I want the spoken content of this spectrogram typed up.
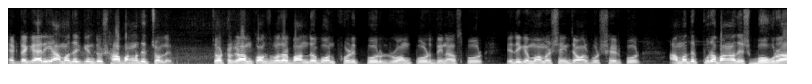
একটা গাড়ি আমাদের কিন্তু সারা বাংলাদেশ চলে। চট্টগ্রাম, কক্সবাজার, বান্দরবন, ফরিদপুর, রংপুর, দিনাজপুর, এদিকে ময়মনসিংহ, জামালপুর, শেরপুর, আমাদের পুরো বাংলাদেশ, বগুড়া,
